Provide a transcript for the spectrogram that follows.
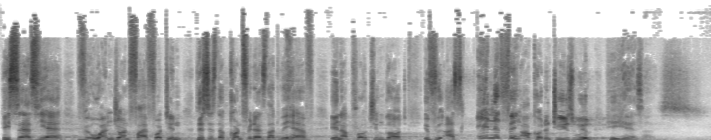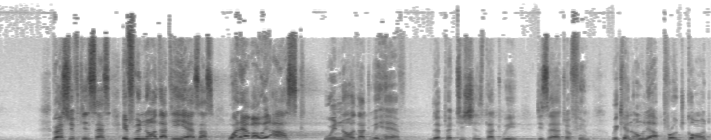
He says here, 1 John 5 14, this is the confidence that we have in approaching God. If we ask anything according to His will, He hears us. Verse 15 says, If we know that He hears us, whatever we ask, we know that we have the petitions that we desire of Him. We can only approach God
